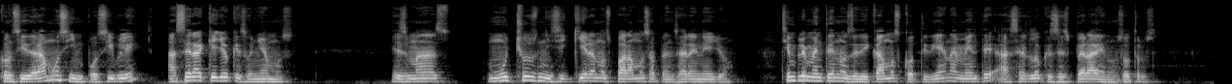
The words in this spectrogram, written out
Consideramos imposible hacer aquello que soñamos. Es más, muchos ni siquiera nos paramos a pensar en ello. Simplemente nos dedicamos cotidianamente a hacer lo que se espera de nosotros.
